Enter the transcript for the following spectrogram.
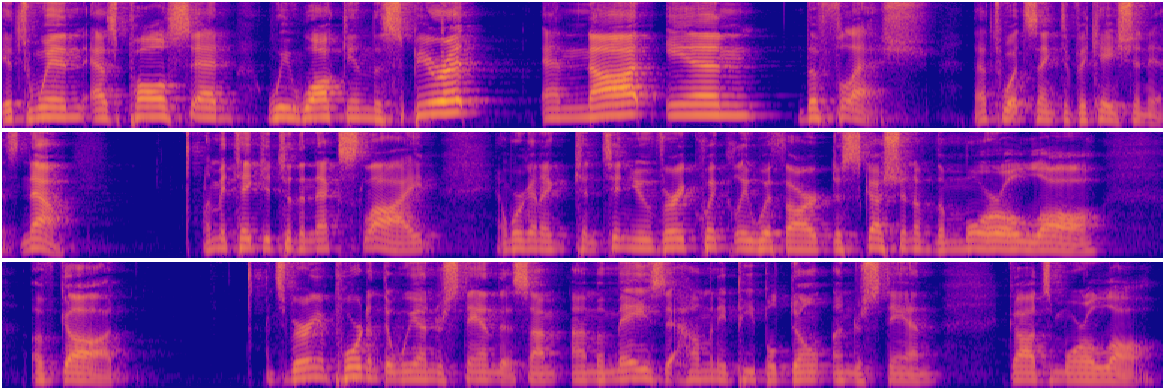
It's when, as Paul said, we walk in the Spirit and not in the flesh. That's what sanctification is. Now, let me take you to the next slide, and we're going to continue very quickly with our discussion of the moral law of God. It's very important that we understand this. I'm, I'm amazed at how many people don't understand God's moral law.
